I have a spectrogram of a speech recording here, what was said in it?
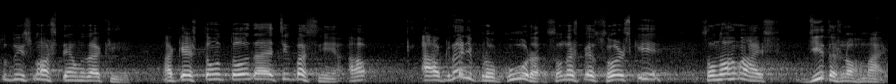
tudo isso nós temos aqui. A questão toda é tipo assim, a grande procura são das pessoas que são normais, ditas normais.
